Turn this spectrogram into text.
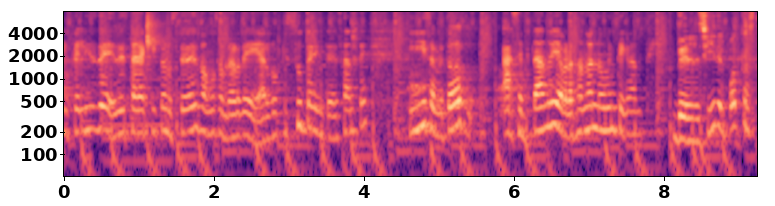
y feliz de, de estar aquí con ustedes. Vamos a hablar de algo que es súper interesante y sobre todo aceptando y abrazando al nuevo integrante. Del sí, del podcast.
